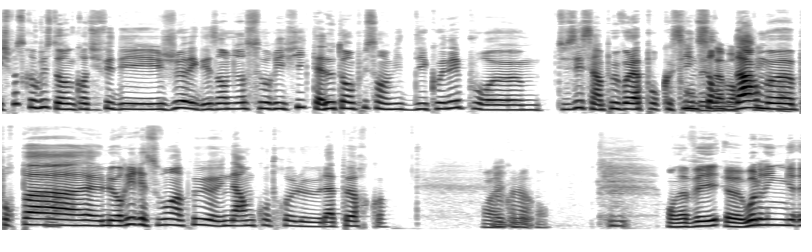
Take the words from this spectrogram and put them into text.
Et je pense qu'en plus, dans- quand tu fais des jeux avec des ambiances horrifiques, t'as d'autant plus envie de déconner pour. euh, tu sais, c'est un peu voilà pour que c'est une sorte d'arme euh, pour pas. Le rire est souvent un peu une arme contre le, la peur, quoi. Ouais, complètement. Mm. On avait euh, Wallring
